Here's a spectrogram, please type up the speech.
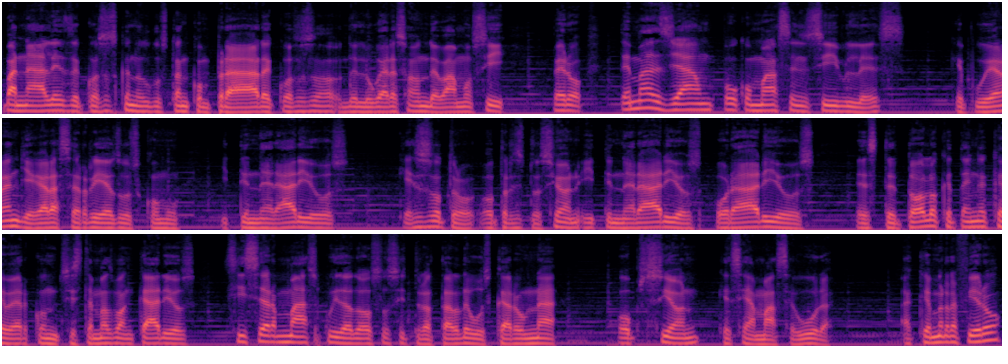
banales de cosas que nos gustan comprar, de cosas de lugares a donde vamos, sí, pero temas ya un poco más sensibles que pudieran llegar a ser riesgos como itinerarios, que esa es otro, otra situación, itinerarios, horarios, este, todo lo que tenga que ver con sistemas bancarios, sí ser más cuidadosos y tratar de buscar una opción que sea más segura. ¿A qué me refiero?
